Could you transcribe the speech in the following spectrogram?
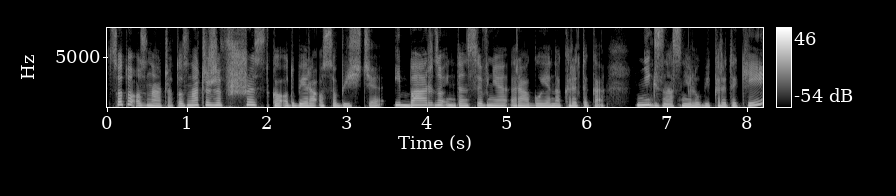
Co to oznacza? To znaczy, że wszystko odbiera osobiście i bardzo intensywnie reaguje na krytykę. Nikt z nas nie lubi krytyki,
